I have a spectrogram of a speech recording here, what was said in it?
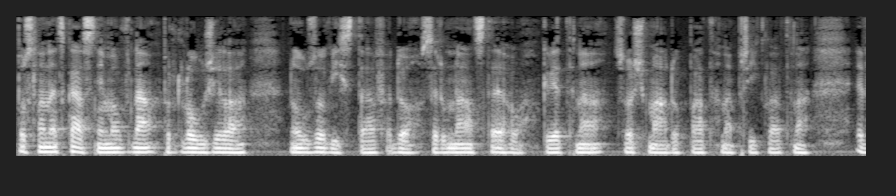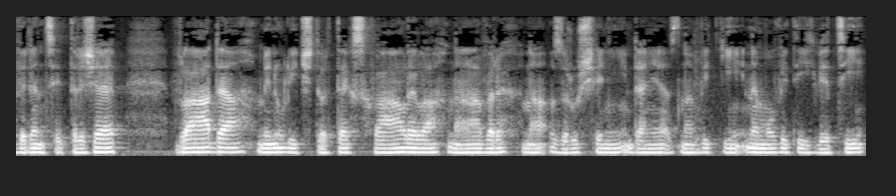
Poslanecká sněmovna prodloužila nouzový stav do 17. května, což má dopad například na evidenci tržeb. Vláda minulý čtvrtek schválila návrh na zrušení daně z nabití nemovitých věcí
